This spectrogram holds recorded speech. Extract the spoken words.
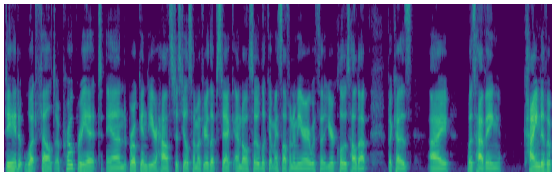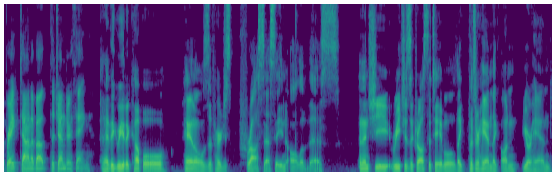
did what felt appropriate and broke into your house to steal some of your lipstick and also look at myself in a mirror with uh, your clothes held up because I was having kind of a breakdown about the gender thing. And I think we get a couple panels of her just processing all of this. And then she reaches across the table, like puts her hand like on your hand.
